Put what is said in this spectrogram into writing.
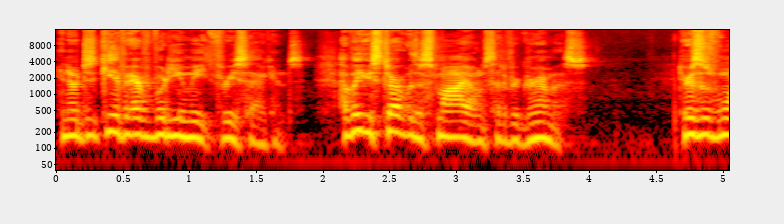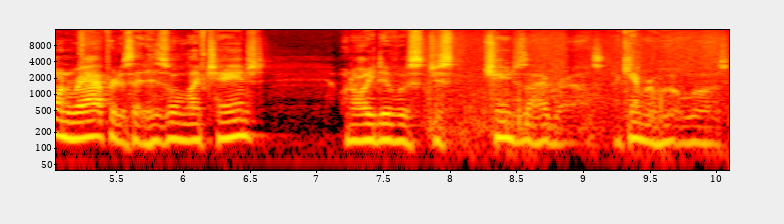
You know, just give everybody you meet three seconds. How about you start with a smile instead of a grimace? Here's this one rapper that said his whole life changed when all he did was just change his eyebrows. I can't remember who it was,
